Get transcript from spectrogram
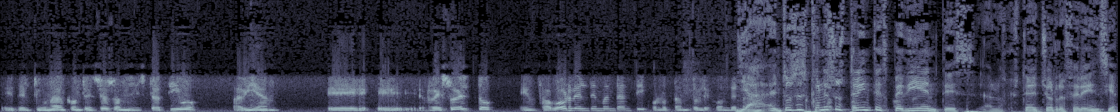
eh, del Tribunal Contencioso Administrativo habían eh, eh, resuelto en favor del demandante y por lo tanto le condenaron. Ya, entonces con esos 30 expedientes a los que usted ha hecho referencia,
